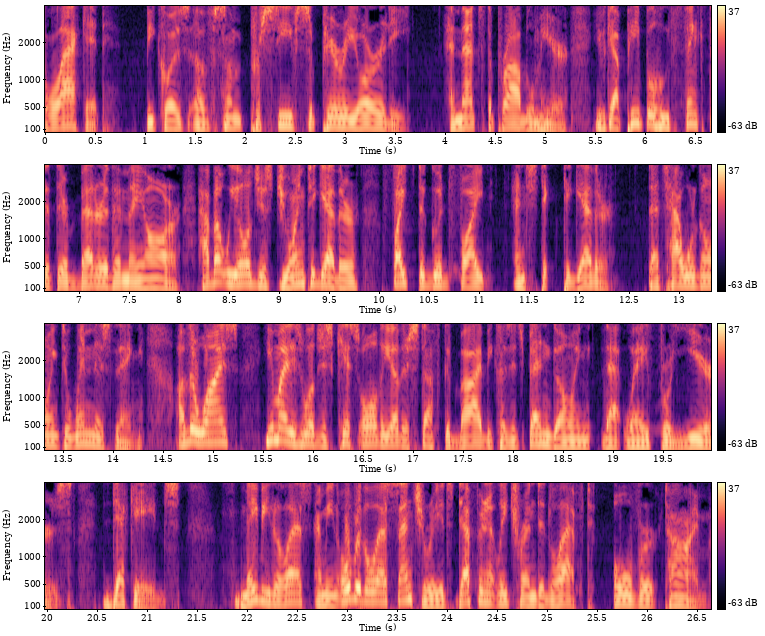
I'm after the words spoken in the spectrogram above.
lack it because of some perceived superiority. And that's the problem here. You've got people who think that they're better than they are. How about we all just join together, fight the good fight, and stick together? That's how we're going to win this thing. Otherwise, you might as well just kiss all the other stuff goodbye because it's been going that way for years, decades. Maybe the last, I mean, over the last century, it's definitely trended left over time,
